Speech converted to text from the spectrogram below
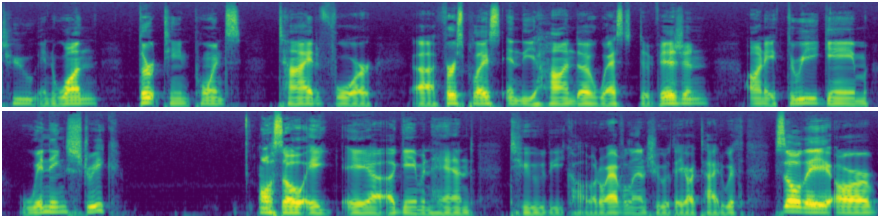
2 and 1, 13 points, tied for uh, first place in the Honda West Division on a three game winning streak. Also, a, a, uh, a game in hand to the Colorado Avalanche, who they are tied with. So they are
